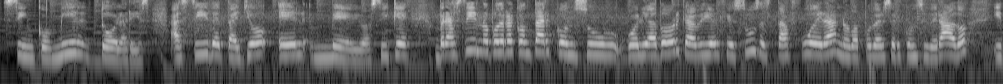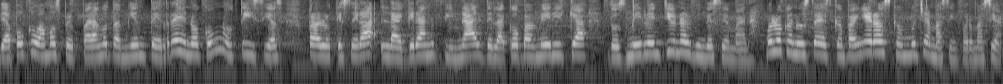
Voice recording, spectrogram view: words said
5 mil dólares. Así detalló el medio. Así que Brasil no podrá contar con su goleador Gabriel Jesús, está fuera, no va a poder ser considerado y de a poco vamos preparando también terreno con noticias para lo que será la gran final de la Copa América 2021 el fin de semana. Vuelvo con ustedes compañeros con mucha más información.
